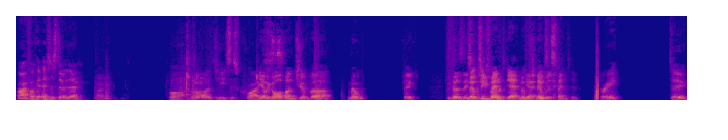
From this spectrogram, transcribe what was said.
All right, fuck it. Let's just do it then. No. Oh, Oh, Jesus Christ. Yeah, we got a bunch of uh, milk shakes because these milk's cheaper. expensive. Yeah, milk's, Yeah, milk's expensive. Three, two,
